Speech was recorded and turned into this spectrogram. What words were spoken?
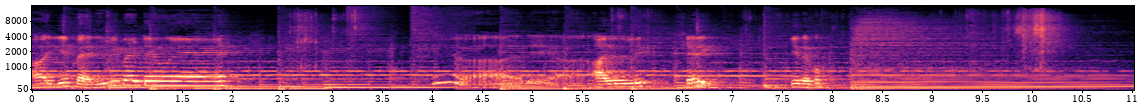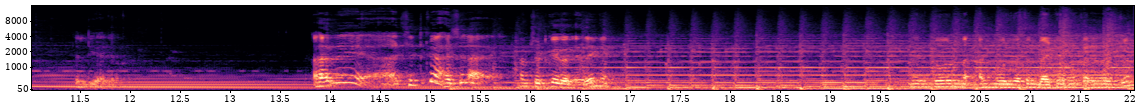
और ये बहरी भी बैठे हुए हैं। अरे आ जाओ जल्दी। शहरी ये देखो। जल्दी आ जाओ। अरे छुटका हंस रहा है हम छुटके को दे देंगे। मेरे दो अनमोल वतन बैठे हैं, करण अर्जुन।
